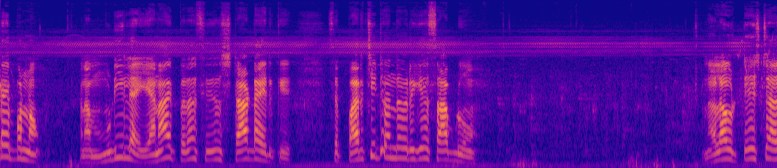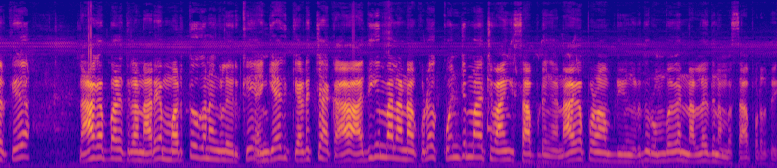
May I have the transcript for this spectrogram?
ட்ரை பண்ணோம். ஆனால் முடியல. ஏன்னா இப்போ தான் சீசன் ஸ்டார்ட் ஆகிருக்கு சரி பறிச்சிட்டு வந்த வரைக்கும் சாப்பிடுவோம். நல்லா ஒரு டேஸ்ட்டாக இருக்குது நாகப்பழத்தில் நிறைய மருத்துவ குணங்கள் இருக்குது எங்கேயாவது கிடைச்சாக்கா அதிகம் மேலேனா கூட கொஞ்சமாச்சும் வாங்கி சாப்பிடுங்க. நாகப்பழம் அப்படிங்கிறது ரொம்பவே நல்லது நம்ம சாப்பிட்றது.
